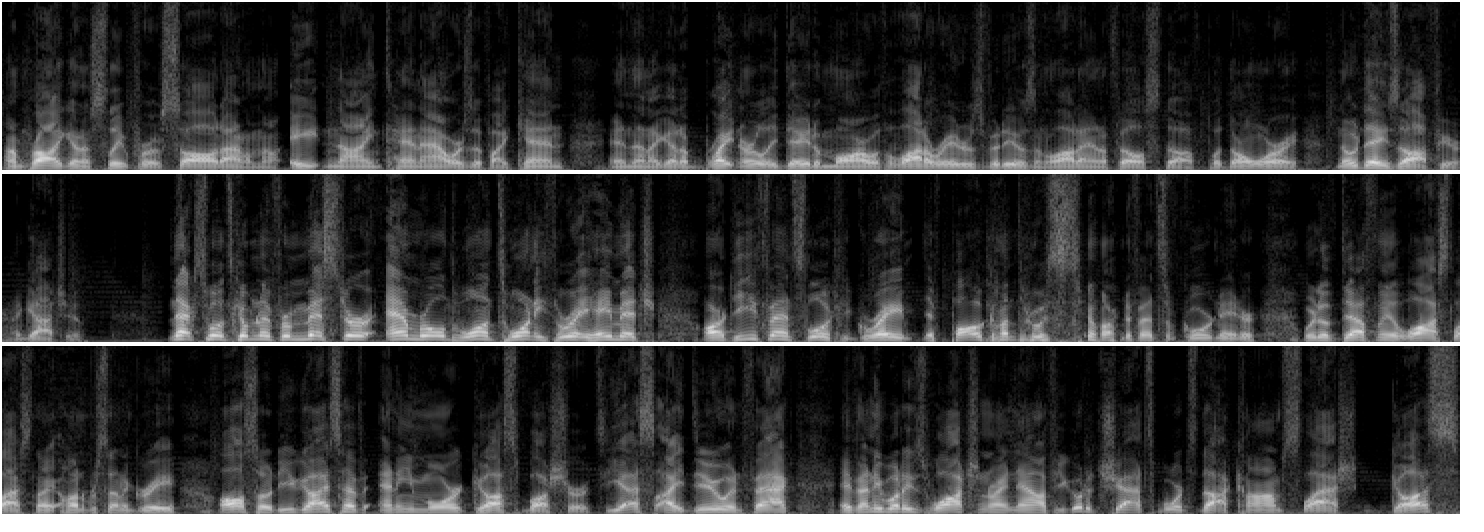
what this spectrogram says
I'm probably going to sleep for a solid, I don't know, eight, nine, ten hours if I can. And then I got a bright and early day tomorrow with a lot of Raiders videos and a lot of NFL stuff. But don't worry, no days off here. I got you. Next one's coming in from Mr. Emerald 123. Hey, Mitch, our defense looked great. If Paul Guenther was still our defensive coordinator, we'd have definitely lost last night. 100% agree. Also, do you guys have any more Gus Bus shirts? Yes, I do. In fact, if anybody's watching right now, if you go to chatsports.com slash Gus,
